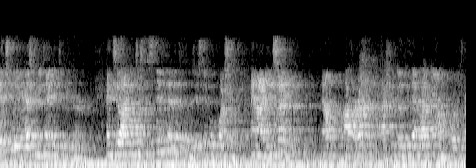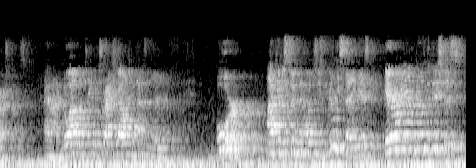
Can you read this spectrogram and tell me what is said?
eventually it has to be taken to the yard. And so I can just assume that it's a logistical question. And I can say, No, I forgot. I should go do that right now before the trash comes. And I go out and take the trash out, and that's the end of it. Or I can assume that what she's really saying is, here I am doing the dishes,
